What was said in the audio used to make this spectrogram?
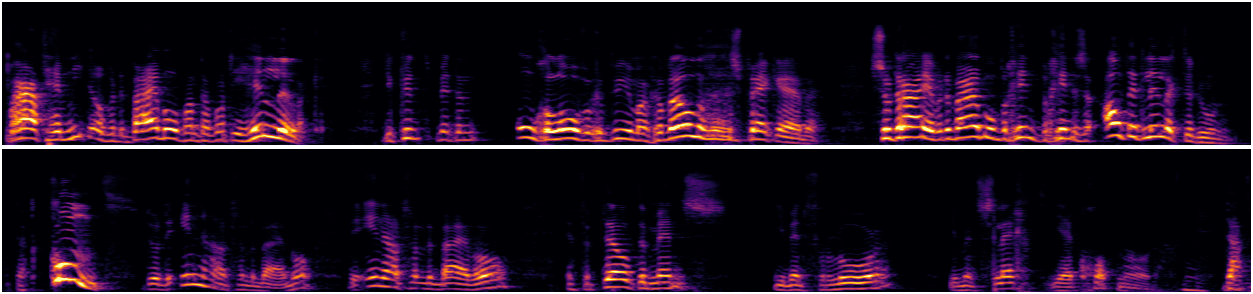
praat hem niet over de Bijbel, want dan wordt hij heel lelijk. Je kunt met een ongelovige buurman geweldige gesprekken hebben. Zodra je over de Bijbel begint, beginnen ze altijd lelijk te doen. Dat komt door de inhoud van de Bijbel. De inhoud van de Bijbel vertelt de mens: je bent verloren, je bent slecht, je hebt God nodig. Dat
